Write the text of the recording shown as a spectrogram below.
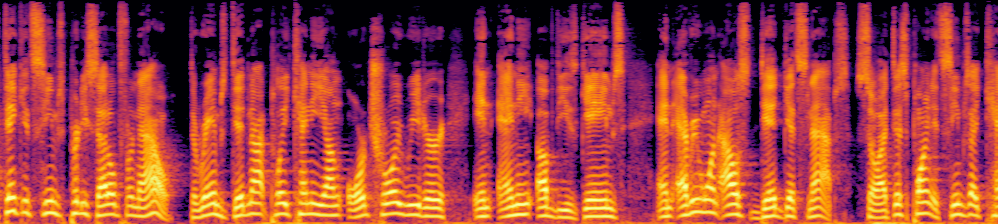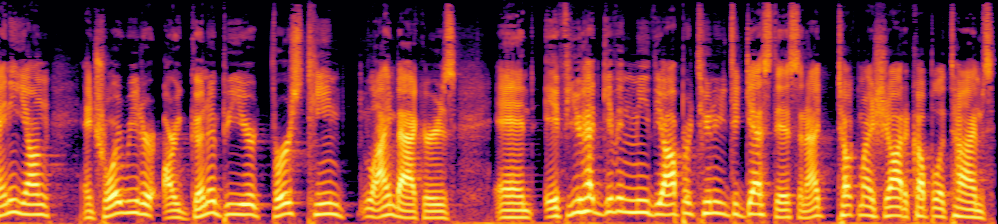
think it seems pretty settled for now. The Rams did not play Kenny Young or Troy Reeder in any of these games, and everyone else did get snaps. So at this point, it seems like Kenny Young and Troy Reeder are going to be your first team linebackers. And if you had given me the opportunity to guess this, and I took my shot a couple of times,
